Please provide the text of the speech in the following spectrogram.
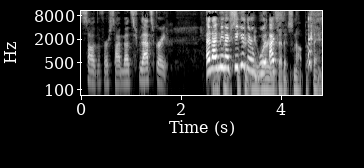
saw it the first time. That's that's great. And I mean, I I'm figured there would. I that it's not the thing.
